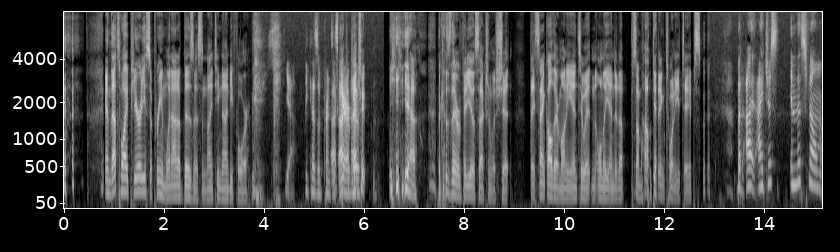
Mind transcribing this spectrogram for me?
yeah. and that's why Purity Supreme went out of business in 1994. yeah, because of Princess Ac- Caraboo. Actually, yeah, because their video section was shit. They sank all their money into it and only ended up somehow getting 20 tapes. But I, I just in this film,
